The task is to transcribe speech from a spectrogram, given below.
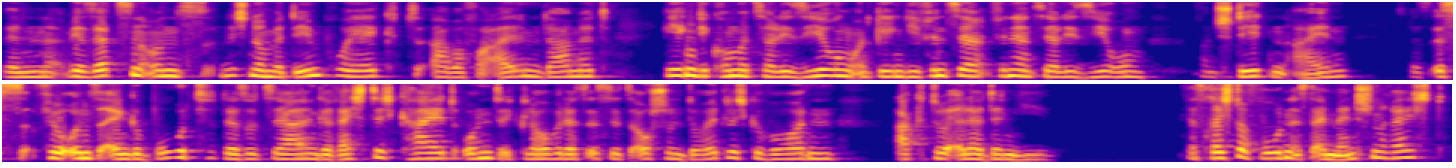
Denn wir setzen uns nicht nur mit dem Projekt, aber vor allem damit gegen die Kommerzialisierung und gegen die Finanzialisierung von Städten ein. Das ist für uns ein Gebot der sozialen Gerechtigkeit und ich glaube, das ist jetzt auch schon deutlich geworden, aktueller denn je. Das Recht auf Wohnen ist ein Menschenrecht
